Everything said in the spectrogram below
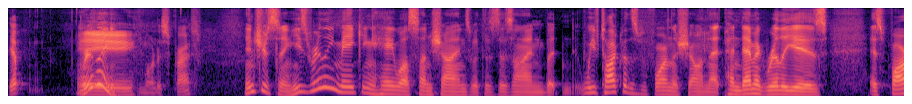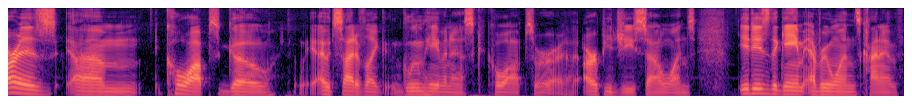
Yep. Really? Hey. What a surprise! Interesting. He's really making hay while sun shines with his design. But we've talked about this before on the show, and that pandemic really is, as far as um, co-ops go, outside of like Gloomhaven esque co-ops or uh, RPG style ones, it is the game everyone's kind of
